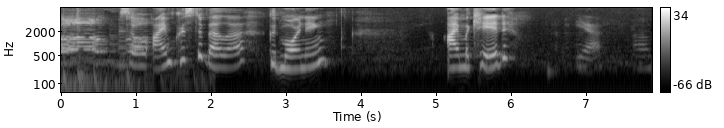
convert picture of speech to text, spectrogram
oh, so I'm Christabella. Good morning. I'm a kid. Yeah. Um,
